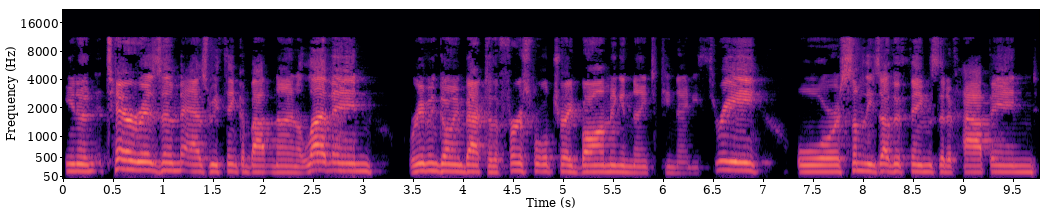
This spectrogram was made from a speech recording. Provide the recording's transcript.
you know, terrorism as we think about 9 11, or even going back to the first World Trade bombing in 1993, or some of these other things that have happened,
